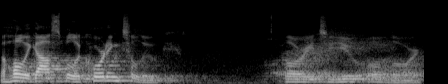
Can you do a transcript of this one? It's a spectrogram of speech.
The Holy Gospel according to Luke. Glory to you, O Lord.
